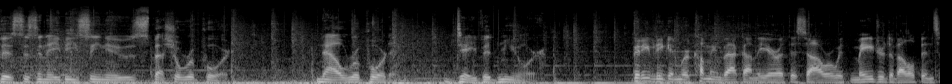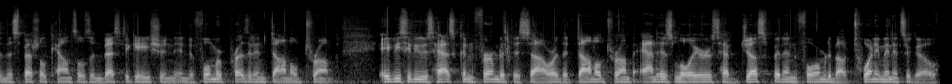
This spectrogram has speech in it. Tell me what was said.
This is an ABC News special report. Now reporting, David Muir. Good evening, and we're coming back on the air at this hour with major developments in the special counsel's investigation into former President Donald Trump. ABC News has confirmed at this hour that Donald Trump and his lawyers have just been informed about 20 minutes ago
